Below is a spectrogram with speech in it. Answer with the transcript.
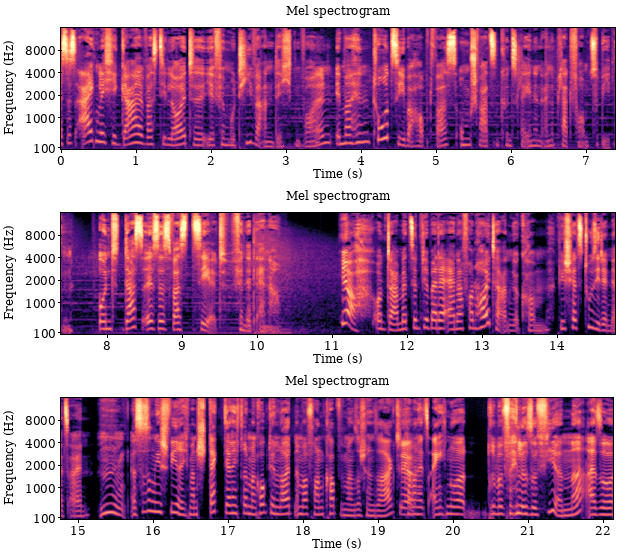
Es ist eigentlich egal, was die Leute ihr für Motive andichten wollen. Immerhin tut sie überhaupt was, um schwarzen KünstlerInnen eine Plattform zu bieten. Und das ist es, was zählt, findet Anna. Ja, und damit sind wir bei der Anna von heute angekommen. Wie schätzt du sie denn jetzt ein? Hm, es ist irgendwie schwierig. Man steckt ja nicht drin, man guckt den Leuten immer vor den Kopf, wie man so schön sagt. Ja. Kann man jetzt eigentlich nur drüber philosophieren, ne? Also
